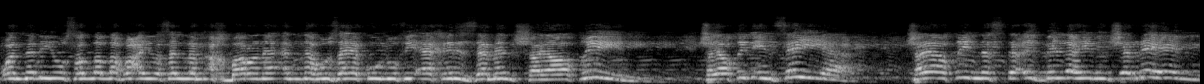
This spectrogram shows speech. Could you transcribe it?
والنبي صلى الله عليه وسلم أخبرنا أنه سيكون في آخر الزمن شياطين. شياطين إنسية. شياطين نستعذ بالله من شرهم.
